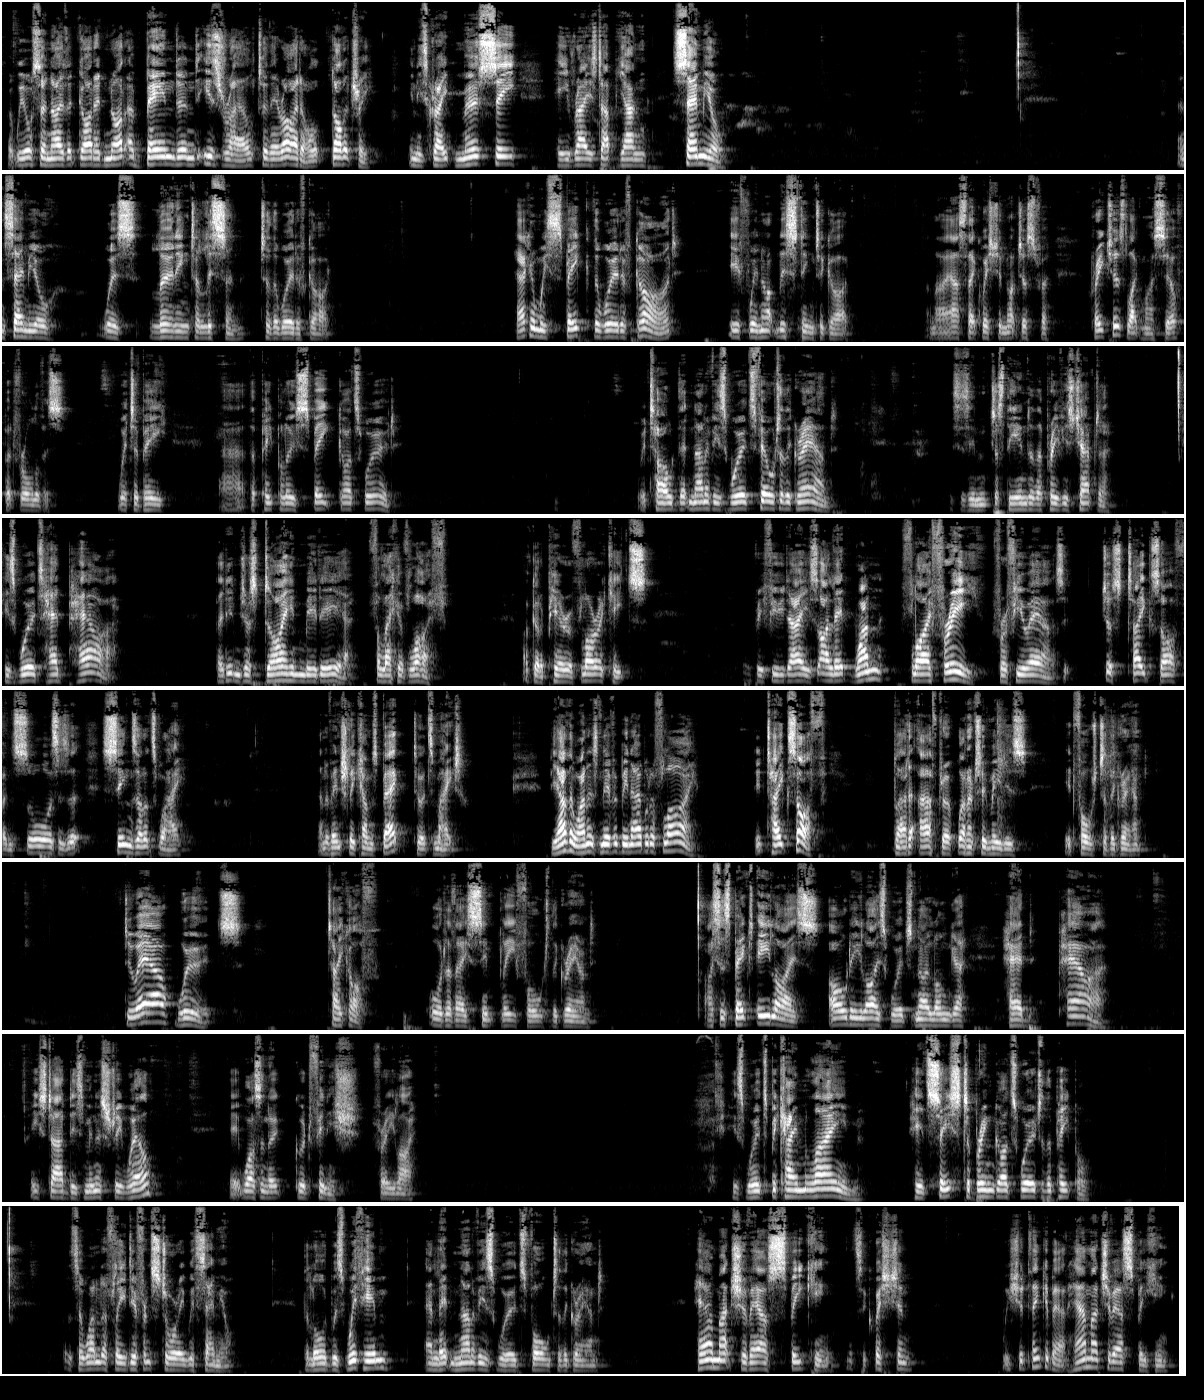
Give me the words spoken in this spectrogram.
But we also know that God had not abandoned Israel to their idolatry. In his great mercy, he raised up young Samuel. And Samuel was learning to listen to the word of God. How can we speak the word of God if we're not listening to God? And I ask that question not just for preachers like myself, but for all of us. We're to be uh, the people who speak God's word. We're told that none of his words fell to the ground. This is in just the end of the previous chapter. His words had power. They didn't just die in midair for lack of life. I've got a pair of lorikeets. Every few days, I let one fly free for a few hours. It just takes off and soars as it sings on its way and eventually comes back to its mate. The other one has never been able to fly. It takes off, but after one or two metres, it falls to the ground. Do our words take off? Or do they simply fall to the ground? I suspect Eli's, old Eli's words no longer had power. He started his ministry well. It wasn't a good finish for Eli. His words became lame. He had ceased to bring God's word to the people. But it's a wonderfully different story with Samuel. The Lord was with him and let none of his words fall to the ground. How much of our speaking, that's a question we should think about. How much of our speaking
